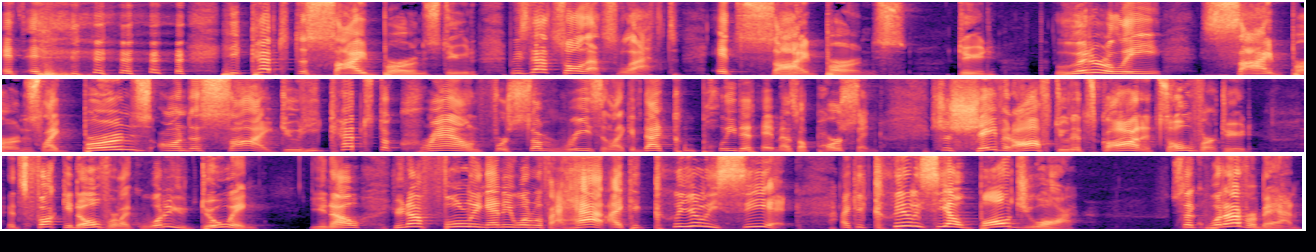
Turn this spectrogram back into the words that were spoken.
It, it he kept the sideburns, dude. Because that's all that's left. It's sideburns, dude. Literally sideburns, like burns on the side, dude. He kept the crown for some reason. Like if that completed him as a person, just shave it off, dude. It's gone. It's over, dude. It's fucking over. Like what are you doing? You know, you're not fooling anyone with a hat. I could clearly see it. I could clearly see how bald you are. It's like whatever, man.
